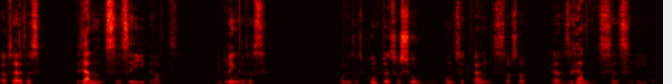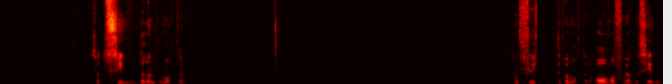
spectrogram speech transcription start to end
og så er det en slags renselse i det. At det bringer en slags, både en slags kompensasjon, en konsekvens, og så er det en slags renselse i det. Så at synderen på en måte kan flytte på en måte, overføre sin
